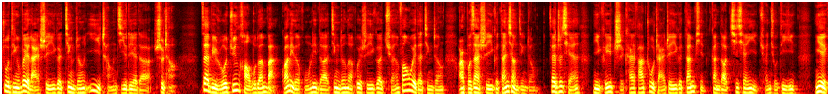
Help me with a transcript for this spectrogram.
注定未来是一个竞争异常激烈的市场。再比如均好无短板，管理的红利的竞争呢，会是一个全方位的竞争，而不再是一个单项竞争。在之前，你可以只开发住宅这一个单品，干到七千亿全球第一，你也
